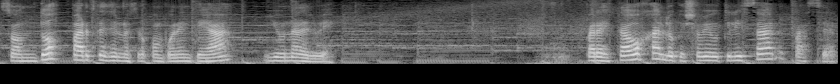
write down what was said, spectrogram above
Son dos partes de nuestro componente A y una del B. Para esta hoja lo que yo voy a utilizar va a ser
